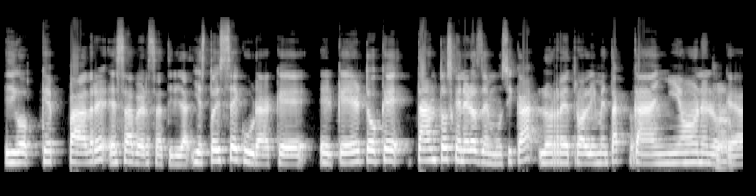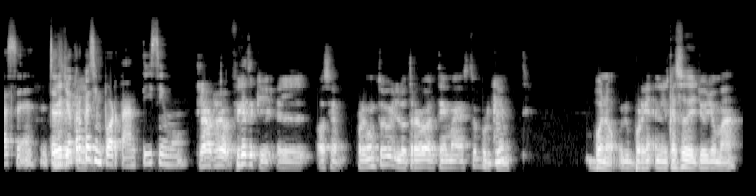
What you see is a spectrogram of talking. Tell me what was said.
Y digo, qué padre esa versatilidad. Y estoy segura que el que él toque tantos géneros de música lo retroalimenta cañón en lo que hace. Entonces yo creo que, es importantísimo. Claro, claro. Fíjate que, el, o sea, pregunto y lo traigo al tema esto porque, bueno, porque en el caso de Yo-Yo Ma,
